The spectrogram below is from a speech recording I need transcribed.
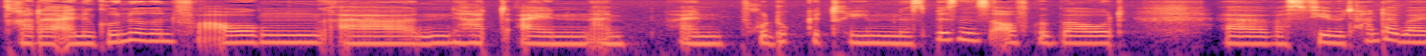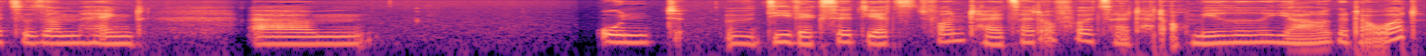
gerade eine Gründerin vor Augen, äh, hat ein, ein ein produktgetriebenes Business aufgebaut, äh, was viel mit Handarbeit zusammenhängt. Ähm, und die wechselt jetzt von Teilzeit auf Vollzeit. Hat auch mehrere Jahre gedauert.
